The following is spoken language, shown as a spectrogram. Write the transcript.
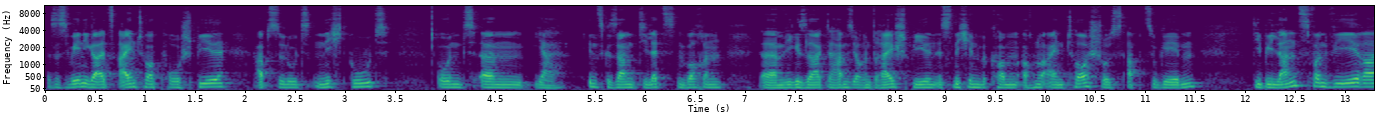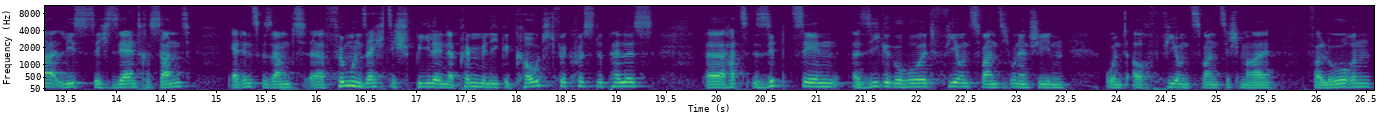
Das ist weniger als ein Tor pro Spiel. Absolut nicht gut. Und ähm, ja, insgesamt die letzten Wochen, ähm, wie gesagt, da haben sie auch in drei Spielen es nicht hinbekommen, auch nur einen Torschuss abzugeben. Die Bilanz von Vieira liest sich sehr interessant. Er hat insgesamt äh, 65 Spiele in der Premier League gecoacht für Crystal Palace, äh, hat 17 äh, Siege geholt, 24 Unentschieden und auch 24 Mal verloren.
